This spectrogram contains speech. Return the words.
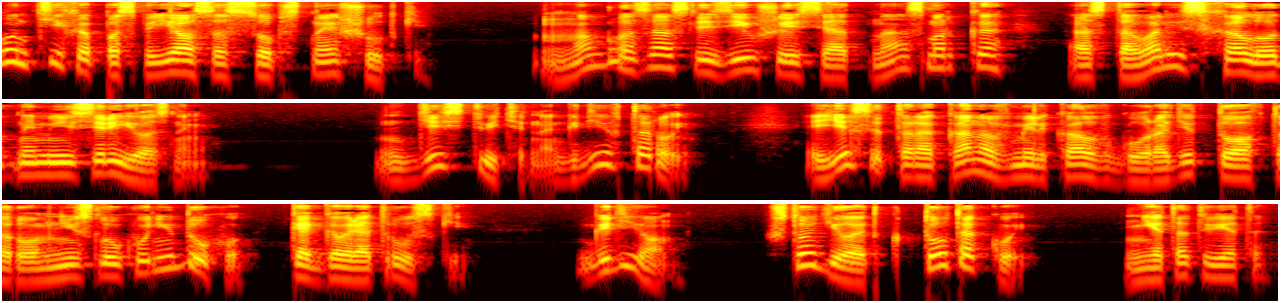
Он тихо посмеялся с собственной шутки. Но глаза, слезившиеся от насморка, оставались холодными и серьезными. Действительно, где второй? Если Тараканов мелькал в городе, то о втором ни слуху, ни духу, как говорят русские. Где он? Что делает? Кто такой? Нет ответа.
